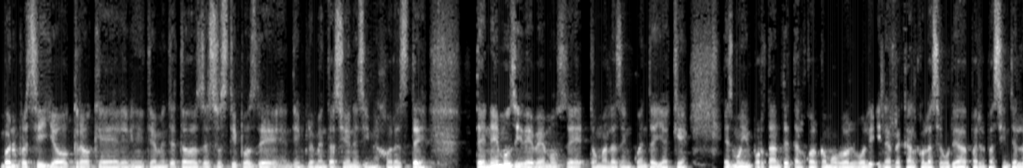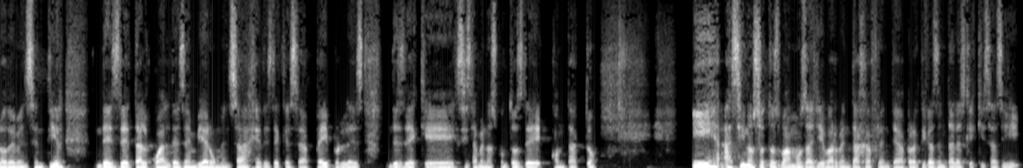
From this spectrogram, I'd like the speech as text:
Bueno, pues sí, yo creo que definitivamente todos esos tipos de, implementaciones y mejoras de, tenemos y debemos de tomarlas en cuenta, ya que es muy importante, tal cual como vuelvo y les recalco, la seguridad para el paciente lo deben sentir desde tal cual, desde enviar un mensaje, desde que sea paperless, desde que exista menos puntos de contacto. Y así nosotros vamos a llevar ventaja frente a prácticas dentales que quizás y,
